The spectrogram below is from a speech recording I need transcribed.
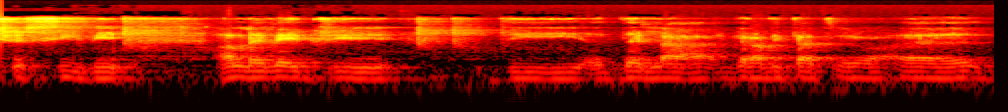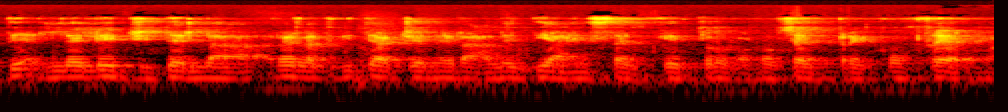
eccessivi alle leggi di, della gravità, eh, le leggi della relatività generale di Einstein che trovano sempre conferma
